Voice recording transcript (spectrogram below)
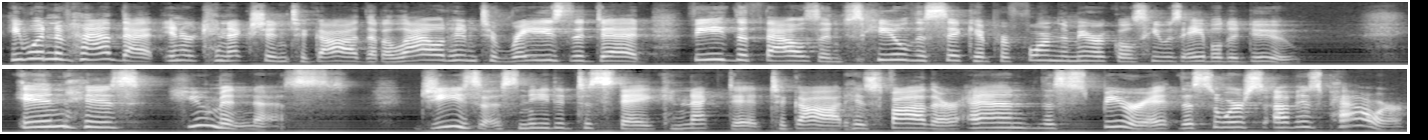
He wouldn't have had that inner connection to God that allowed him to raise the dead, feed the thousands, heal the sick, and perform the miracles he was able to do. In his humanness, Jesus needed to stay connected to God, his Father, and the Spirit, the source of his power.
